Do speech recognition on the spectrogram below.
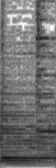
you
